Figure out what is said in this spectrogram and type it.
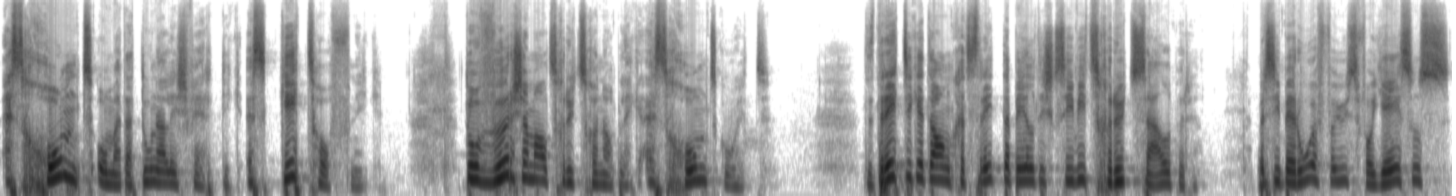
Es kommt um, der Tunnel ist fertig. Es gibt Hoffnung. Du wirst einmal das Kreuz ablegen Es kommt gut. Der dritte Gedanke, das dritte Bild war wie das Kreuz selber. Wir sind berufen, uns von Jesus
